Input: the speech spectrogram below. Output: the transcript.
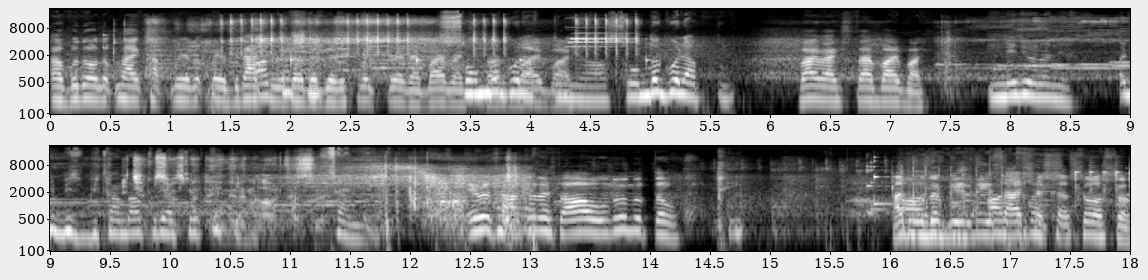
Abone olup like atmayı unutmayın. Bir dahaki videoda görüşmek üzere. Bay bay. Sonda gol bay attım bay. ya. Sonda gol attım. Bay bay Star bay bay. Ne diyorsun Ali? Ali biz bir tane daha tur yapacaktık ya. Sen de. Evet arkadaşlar aa, onu unuttum. Hadi bu da Ay, bir Nisan şakası olsun.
